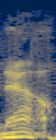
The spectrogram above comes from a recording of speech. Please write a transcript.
now.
